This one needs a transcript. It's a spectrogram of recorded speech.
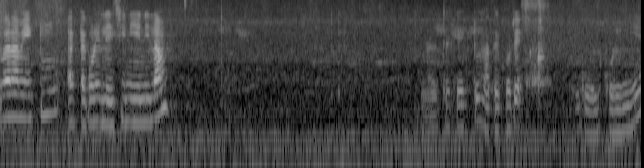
এবার আমি একটু একটা করে লেচি নিয়ে নিলাম। এটাকে একটু হাতে করে গোল করে নিয়ে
